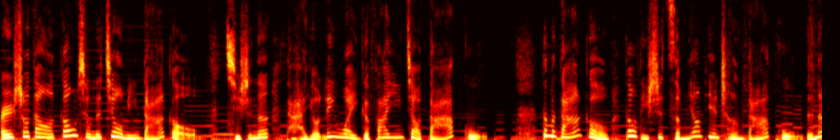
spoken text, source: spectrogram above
而说到高雄的旧名打狗，其实呢，它还有另外一个发音叫打鼓。那么打狗到底是怎么样变成打鼓的呢？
